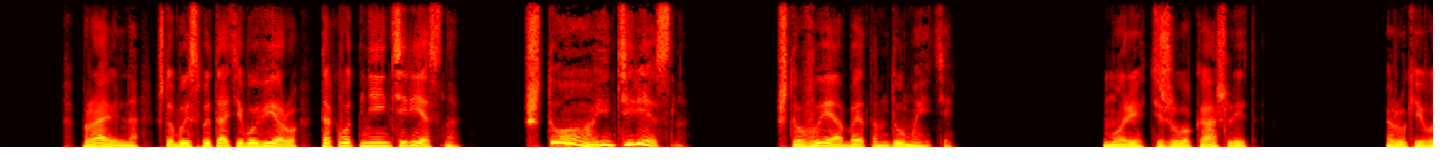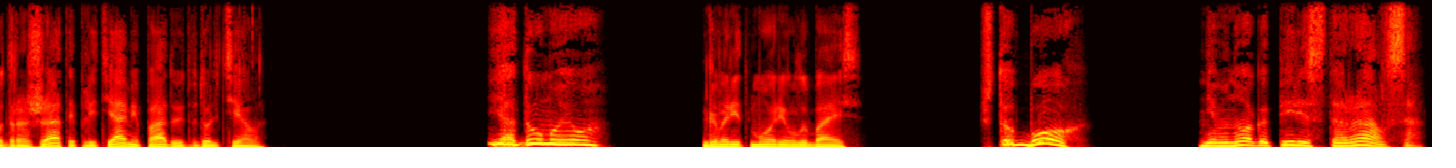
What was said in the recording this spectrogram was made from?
Правильно, чтобы испытать его веру. Так вот, мне интересно. Что интересно? Что вы об этом думаете? Море тяжело кашляет. Руки его дрожат и плетями падают вдоль тела. «Я думаю, — говорит море, улыбаясь, — что Бог немного перестарался».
